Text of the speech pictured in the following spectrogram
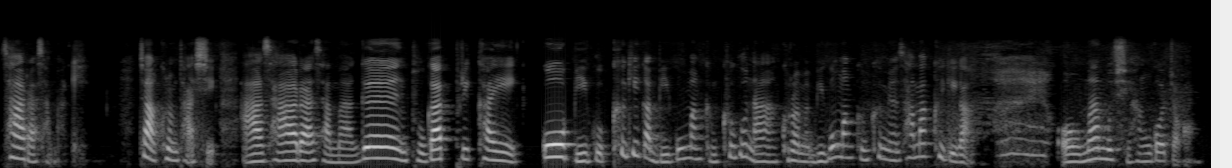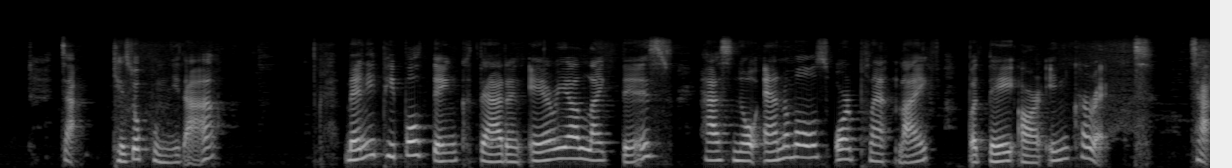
사하라 사막이. 자, 그럼 다시. 아, 사하라 사막은 북아프리카에 있고 미국 크기가 미국만큼 크구나. 그러면 미국만큼 크면 사막 크기가 어마무시한 거죠. 자, 계속 봅니다. Many people think that an area like this has no animals or plant life, but they are incorrect. 자,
